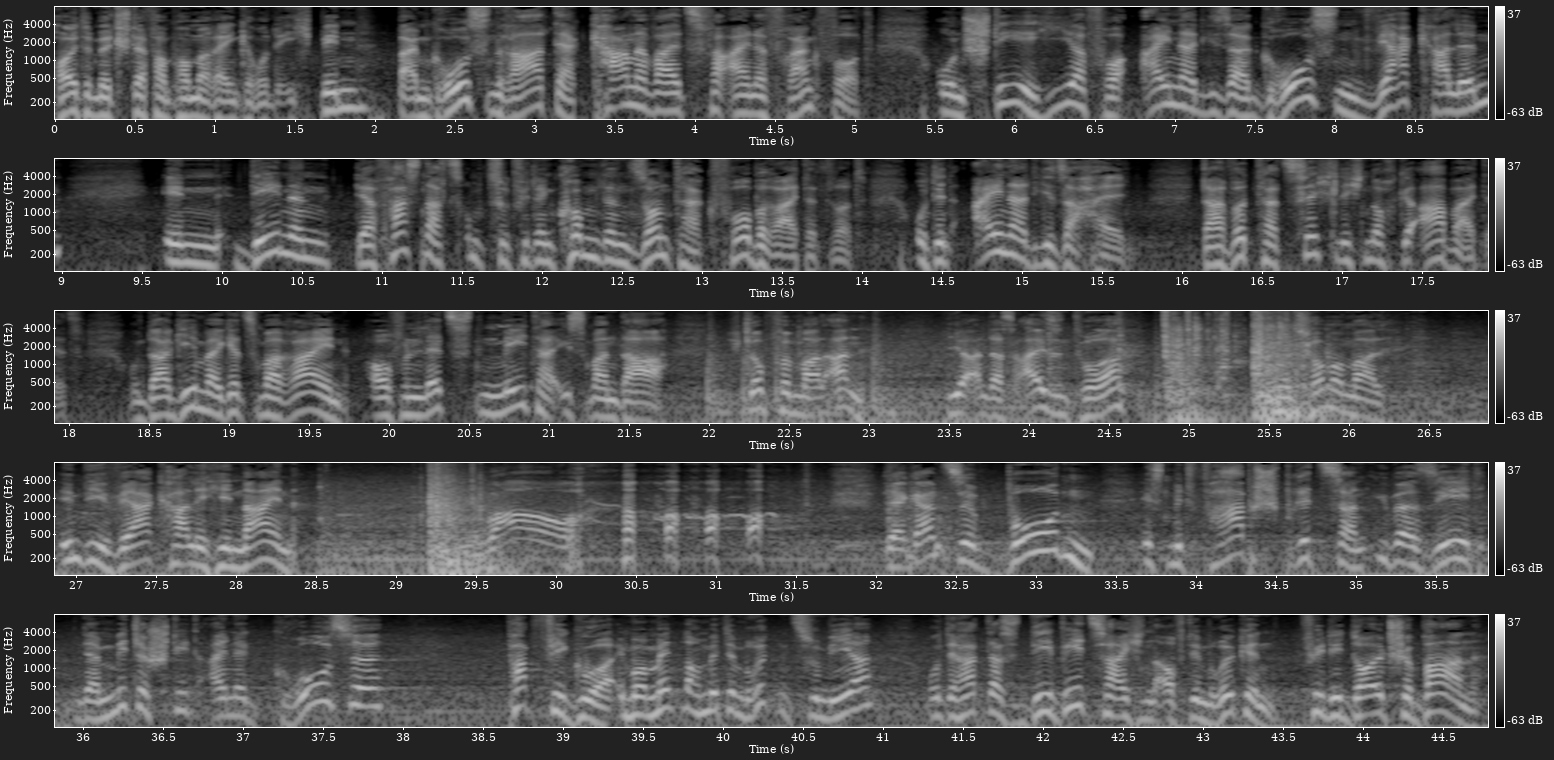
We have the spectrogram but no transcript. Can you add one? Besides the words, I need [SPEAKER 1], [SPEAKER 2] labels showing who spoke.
[SPEAKER 1] Heute mit Stefan Pommerenke und ich bin beim großen Rat der Karnevalsvereine Frankfurt und stehe hier vor einer dieser großen Werkhallen, in denen der Fastnachtsumzug für den kommenden Sonntag vorbereitet wird. Und in einer dieser Hallen, da wird tatsächlich noch gearbeitet. Und da gehen wir jetzt mal rein. Auf den letzten Meter ist man da. Ich klopfe mal an, hier an das Eisentor. Und jetzt schauen wir mal in die Werkhalle hinein. Wow! Der ganze Boden ist mit Farbspritzern übersät. In der Mitte steht eine große Pappfigur, im Moment noch mit dem Rücken zu mir. Und er hat das DB-Zeichen auf dem Rücken für die Deutsche Bahn.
